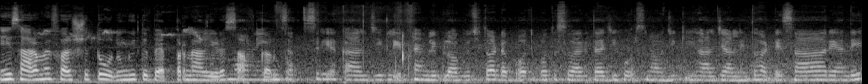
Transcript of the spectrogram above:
ਇਹ ਸਾਰਾ ਮੈਂ ਫਰਸ਼ ਧੋ ਦੂੰਗੀ ਤੇ ਪੈਪਰ ਨਾਲ ਜਿਹੜਾ ਸਾਫ਼ ਕਰ ਦੂੰ। ਸਤਿ ਸ੍ਰੀ ਅਕਾਲ ਜੀ ਕਲੀਅਰ ਫੈਮਿਲੀ ਬਲੌਗ ਵਿੱਚ ਤੁਹਾਡਾ ਬਹੁਤ-ਬਹੁਤ ਸਵਾਗਤ ਹੈ ਜੀ। ਹੋਰ ਸੁਣਾਓ ਜੀ ਕੀ ਹਾਲ ਚਾਲ ਨੇ ਤੁਹਾਡੇ ਸਾਰਿਆਂ ਦੇ?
